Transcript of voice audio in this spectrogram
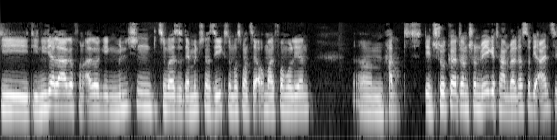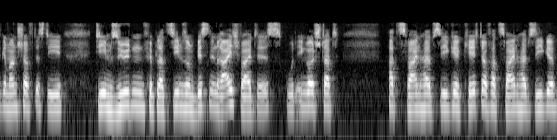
die, die Niederlage von Allgäu gegen München, beziehungsweise der Münchner Sieg, so muss man es ja auch mal formulieren, ähm, hat den Stuttgartern schon wehgetan, weil das so die einzige Mannschaft ist, die, die im Süden für Platz 7 so ein bisschen in Reichweite ist. Gut, Ingolstadt hat zweieinhalb Siege, Kirchdorf hat zweieinhalb Siege.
